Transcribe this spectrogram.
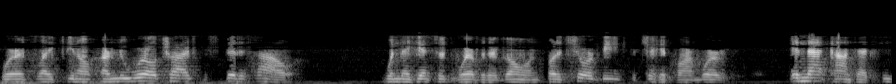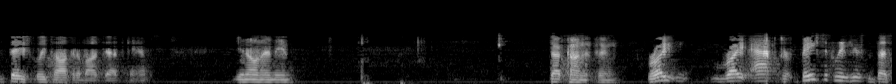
where it's like, you know, our new world tries to spit us out when they get to wherever they're going, but it sure beats the chicken farm where in that context he's basically talking about death camps. You know what I mean? That kind of thing. Right right after basically here's the best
